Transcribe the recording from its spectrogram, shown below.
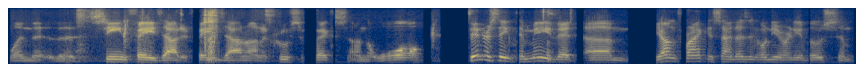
when the, the scene fades out, it fades out on a crucifix on the wall. It's interesting to me that um, young Frankenstein doesn't go near any of those symbols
